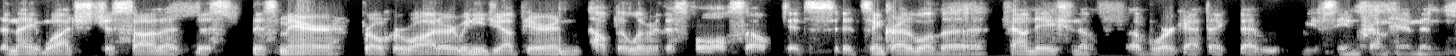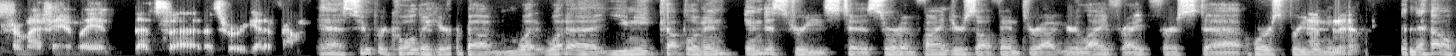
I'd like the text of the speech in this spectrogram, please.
the night watch just saw that this this mare broke her water. We need you up here and help deliver this foal." So it's it's incredible the foundation of, of work ethic that we've seen from him and from my family, and that's uh, that's where we get it from. Yeah, super cool to hear about. What what a unique couple of in- industries to sort of find yourself in throughout your life, right? First uh, horse breeding. Definitely. now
